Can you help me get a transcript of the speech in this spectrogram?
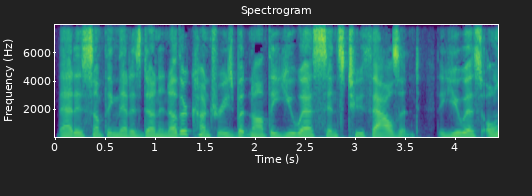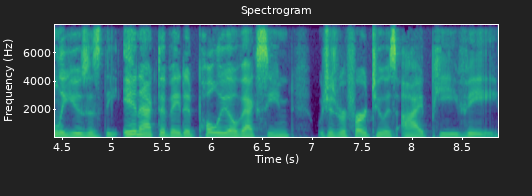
That is something that is done in other countries, but not the U.S. since 2000. The U.S. only uses the inactivated polio vaccine, which is referred to as IPV.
